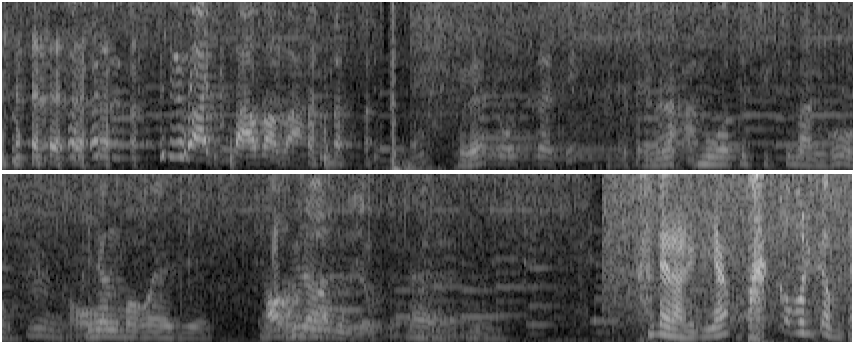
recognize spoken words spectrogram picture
이리 와좀 와봐봐 그래? 이거 어떡하지? 이거는 아무것도 찍지 말고 그냥 먹어야지. 아 그냥 한번 드셔보세요. 네. 카메라를 그냥 확 꺼버릴까 보다.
